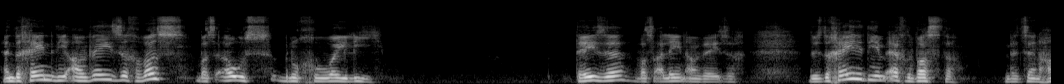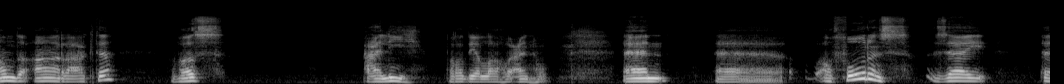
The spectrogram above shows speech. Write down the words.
En degene die aanwezig was, was Aus ibn Khuwaili. Deze was alleen aanwezig. Dus degene die hem echt waste, met zijn handen aanraakte, was Ali, radiallahu anhu. En uh, alvorens zij uh,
